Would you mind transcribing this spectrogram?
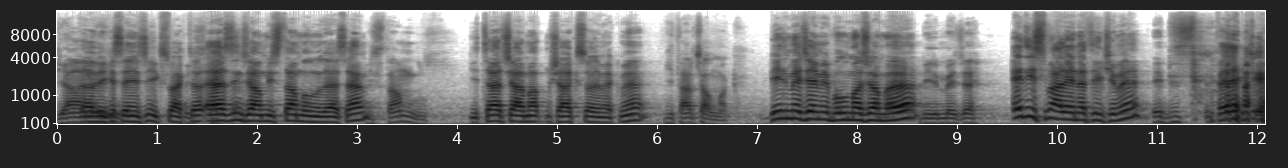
Yani- Tabii ki senin için X Faktör. Erzincan mı İstanbul mu dersem? İstanbul. Gitar çalmak mı şarkı söylemek mi? Gitar çalmak. Bilmece mi bulmaca mı? Bilmece. Edis mi Aleyna Tilki mi? Edis. Peki.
